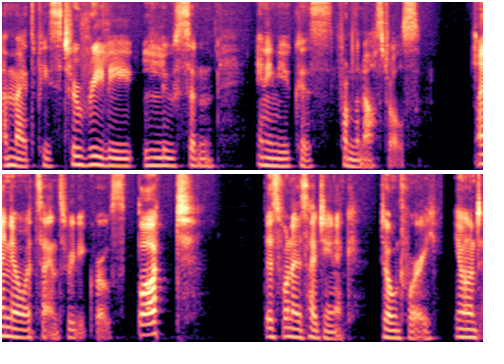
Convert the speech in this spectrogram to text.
a mouthpiece to really loosen any mucus from the nostrils. I know it sounds really gross, but this one is hygienic. Don't worry. You won't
